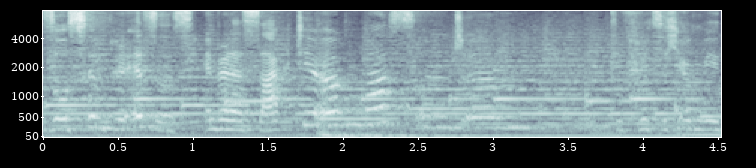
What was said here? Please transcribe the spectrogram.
so simpel ist es. Entweder das sagt dir irgendwas und ähm, du fühlst dich irgendwie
